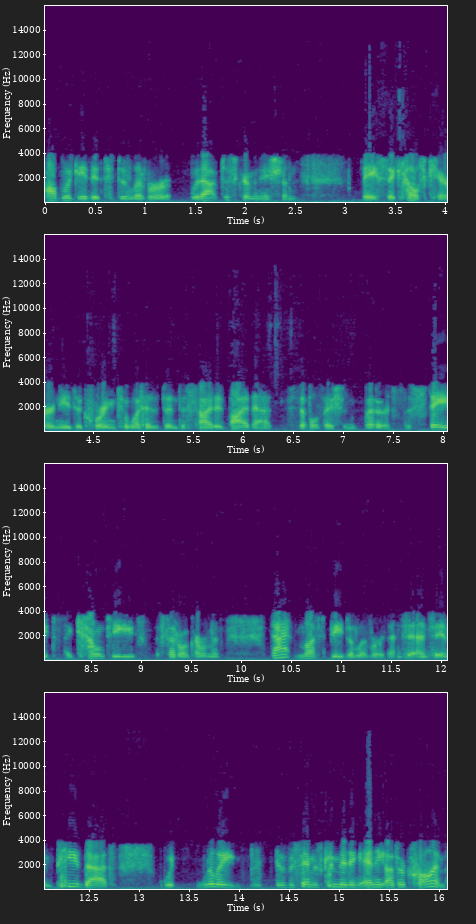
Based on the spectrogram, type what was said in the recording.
obligated to deliver without discrimination basic health care needs according to what has been decided by that civilization, whether it's the state, the county, the federal government. That must be delivered, and to, and to impede that would really is the same as committing any other crime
